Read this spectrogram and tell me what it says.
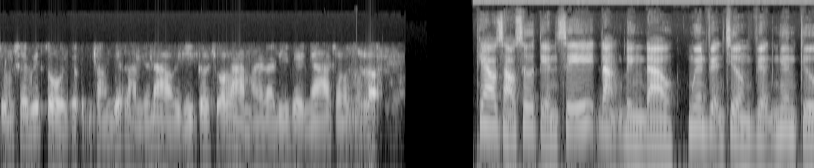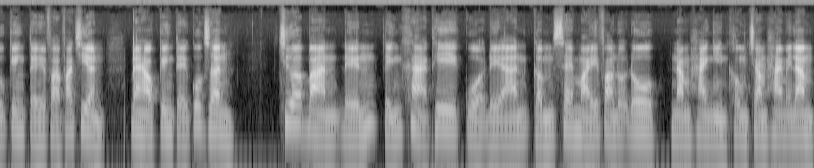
xuống xe buýt rồi thì cũng chẳng biết làm thế nào để đi tới chỗ làm hay là đi về nhà cho nó thuận lợi. Theo giáo sư tiến sĩ Đặng Đình Đào, nguyên viện trưởng Viện Nghiên cứu Kinh tế và Phát triển, Đại học Kinh tế Quốc dân, chưa bàn đến tính khả thi của đề án cấm xe máy vào nội đô năm 2025,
